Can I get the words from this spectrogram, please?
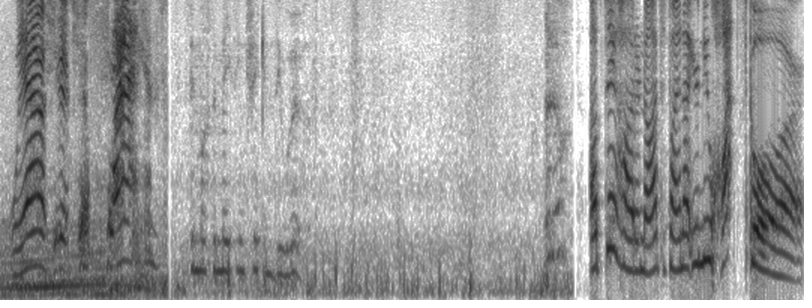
we out here just swanging. It's the most amazing trick in the world. Update Hot or Not to find out your new hot score.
